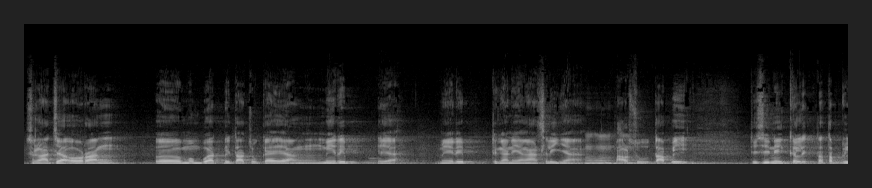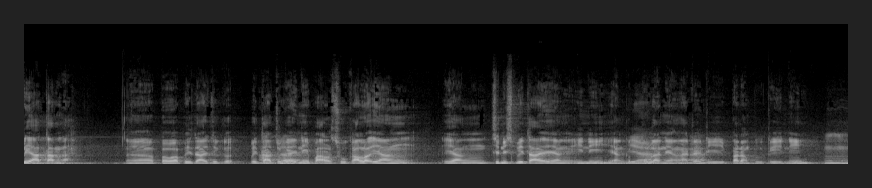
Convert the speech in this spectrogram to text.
sengaja orang eh, membuat pita cukai yang mirip ya, mirip dengan yang aslinya, Hmm, palsu. Tapi di sini keli- tetap kelihatan lah eh, bahwa pita cukai, pita Ada. cukai ini palsu. Kalau yang yang jenis pita yang ini, yang Ya, kebetulan yang ada ya. di barang bukti ini, Hmm.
